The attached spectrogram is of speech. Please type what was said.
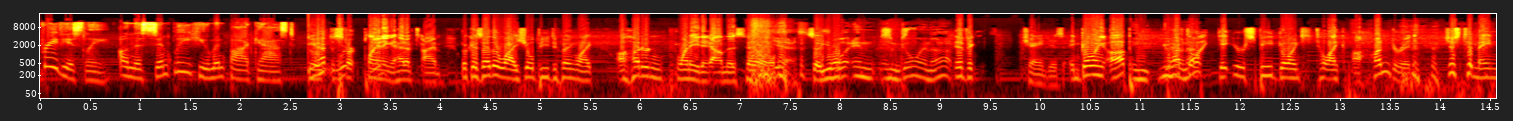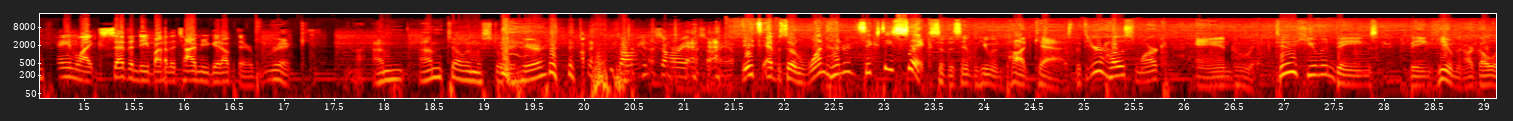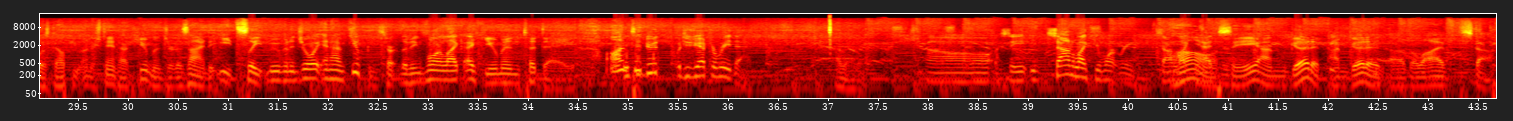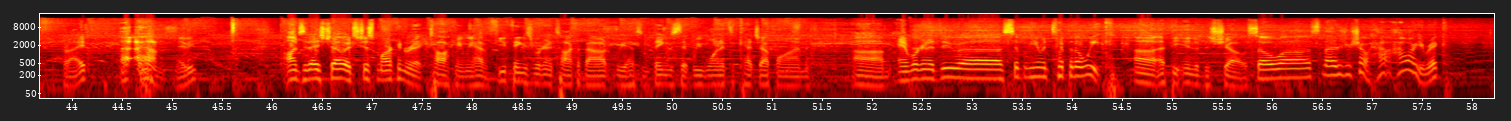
Previously on the Simply Human podcast. You have to start planning ahead of time because otherwise you'll be doing like 120 down this hill. Yes. So you well, want and, and going up. significant changes. And going up, And you have to up- like get your speed going to like 100 just to maintain like 70 by the time you get up there. Rick, I- I'm I'm telling the story here. sorry, I'm sorry, I'm sorry. It's episode 166 of the Simply Human podcast with your hosts, Mark and Rick. Two human beings being human. Our goal is to help you understand how humans are designed to eat, sleep, move, and enjoy, and how you can start living more like a human today. On Did to you, did you have to read that? I read it. Oh, see, it sounded like you weren't reading. It sounded like you Oh, had your, see, I'm good at I'm good at uh, the live stuff, right? Maybe. On today's show, it's just Mark and Rick talking. We have a few things we're going to talk about. We have some things that we wanted to catch up on, um, and we're going to do a simply human tip of the week uh, at the end of the show. So, uh, so that is your show. How, how are you, Rick?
